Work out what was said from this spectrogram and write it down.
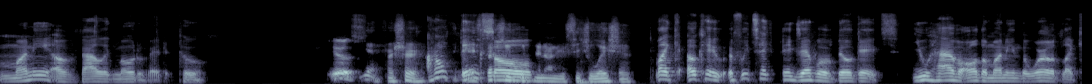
money a valid motivator too? Yes. yeah, for sure. I don't think so. Especially so. depending on your situation. Like, okay, if we take the example of Bill Gates, you have all the money in the world. Like,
